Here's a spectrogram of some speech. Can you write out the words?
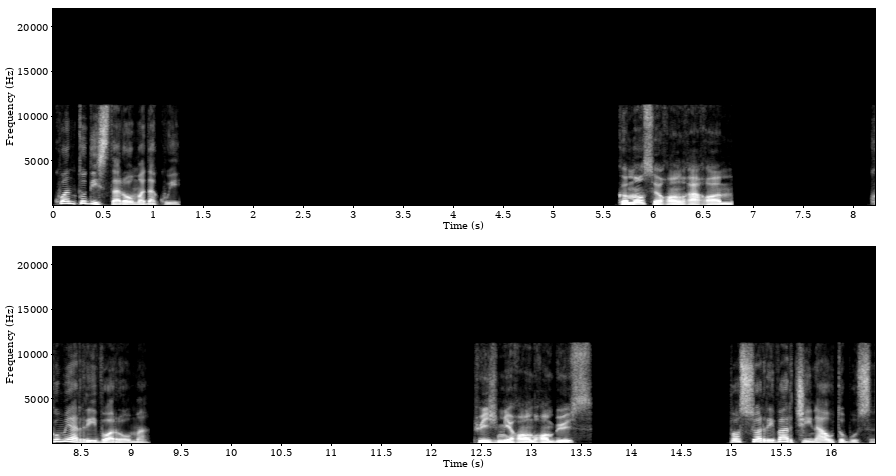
Quanto dista Roma da qui? Comment se rendre à Rome? Come arrivo a Roma? Puis-je m'y rendre en bus? Posso arrivarci in autobus?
